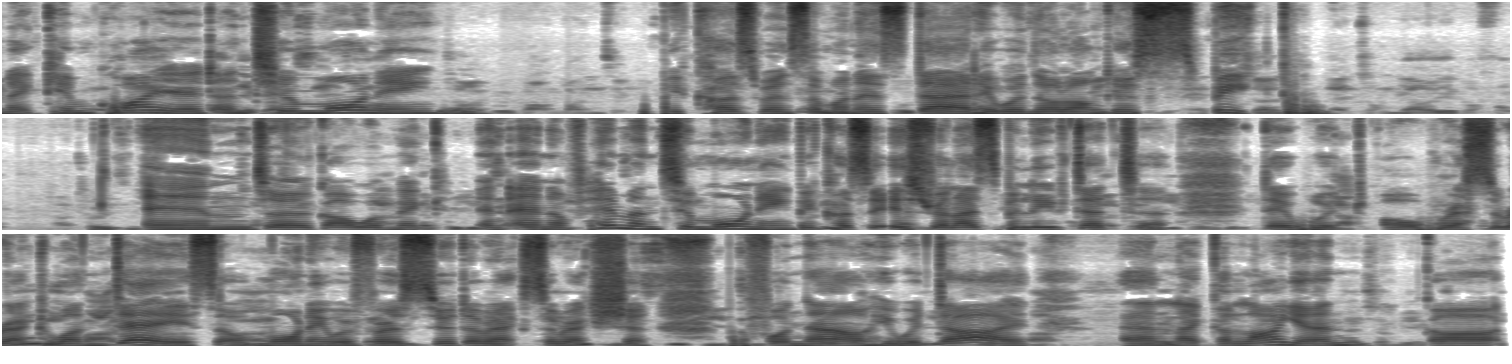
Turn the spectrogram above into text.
make him quiet until morning, because when someone is dead, he will no longer speak. And uh, God will make an end of him until morning because the Israelites believed that uh, they would all resurrect one day. So, morning refers to the resurrection. But for now, he would die. And like a lion, God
